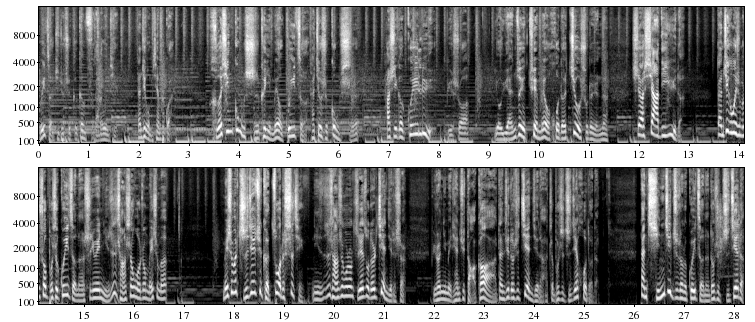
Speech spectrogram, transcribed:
规则，这就是个更复杂的问题。但这个我们先不管。核心共识可以没有规则，它就是共识，它是一个规律。比如说，有原罪却没有获得救赎的人呢，是要下地狱的。但这个为什么说不是规则呢？是因为你日常生活中没什么，没什么直接去可做的事情，你日常生活中直接做都是间接的事儿。比如说你每天去祷告啊，但这都是间接的，这不是直接获得的。但情境之中的规则呢，都是直接的。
